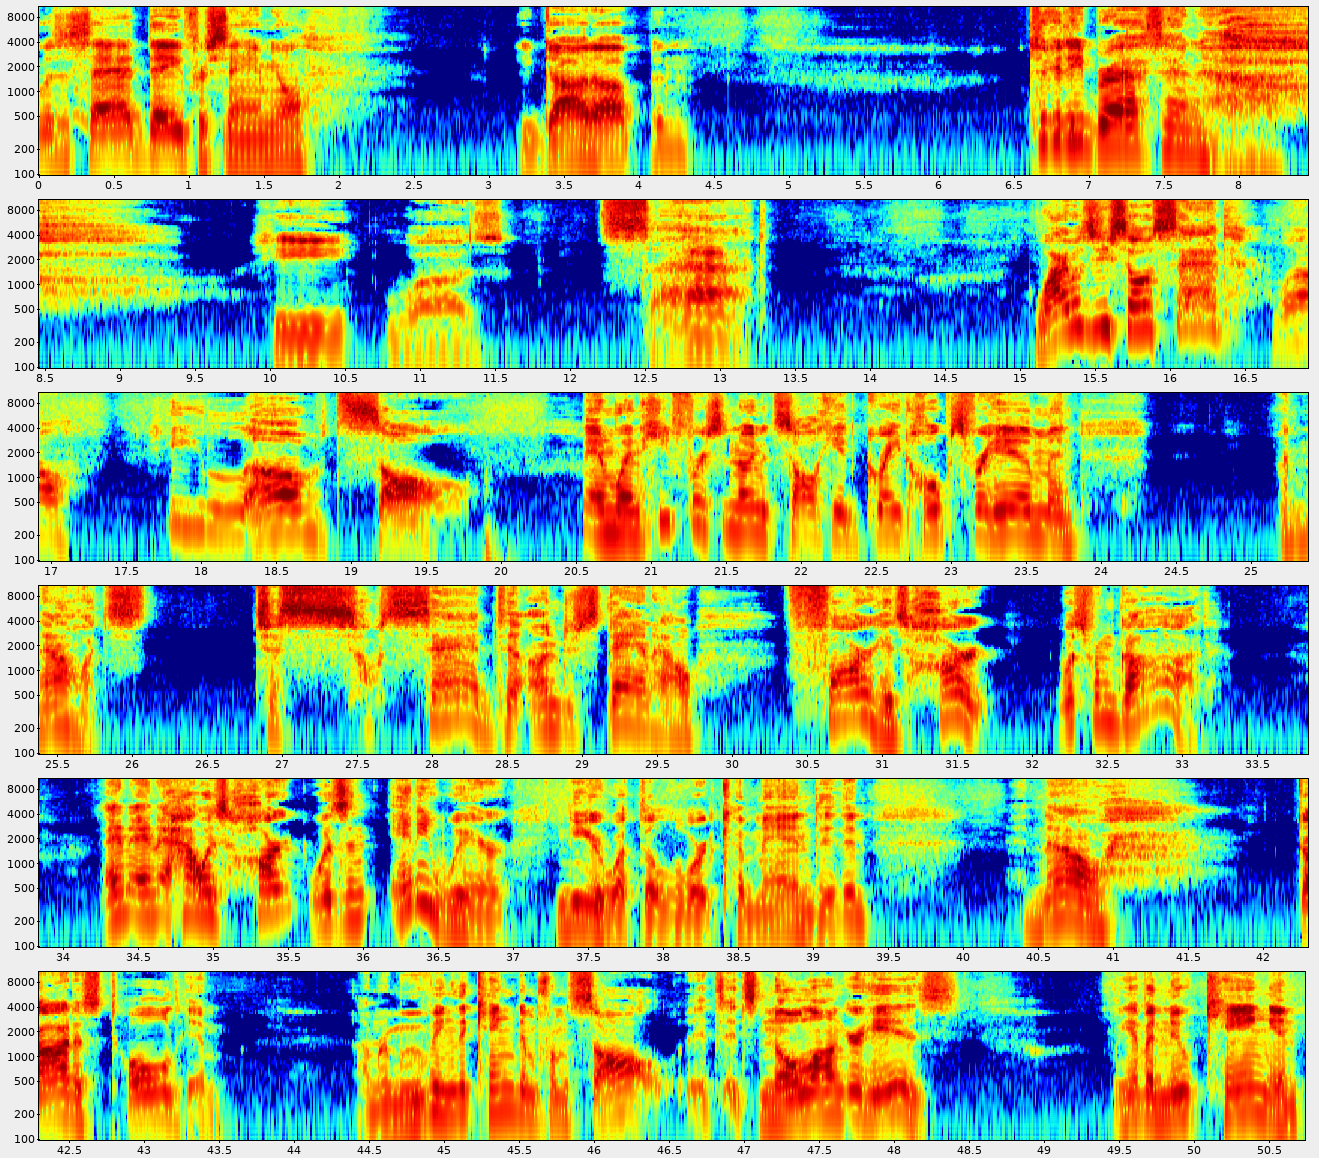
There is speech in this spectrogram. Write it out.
It was a sad day for Samuel. He got up and took a deep breath and he was sad. Why was he so sad? Well, he loved Saul. And when he first anointed Saul, he had great hopes for him and but now it's just so sad to understand how far his heart was from God. And, and how his heart wasn't anywhere near what the Lord commanded. And, and now God has told him, I'm removing the kingdom from Saul. It's, it's no longer his. We have a new king, and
